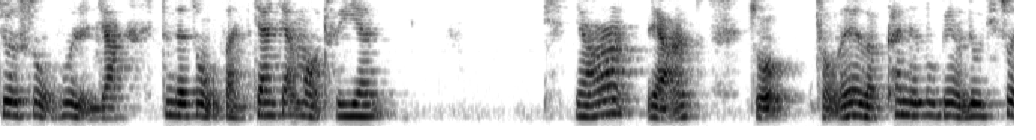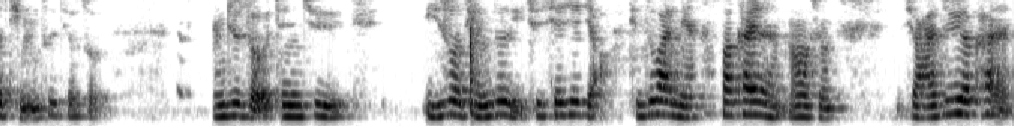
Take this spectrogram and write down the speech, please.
只有四五户人家，正在做午饭，家家冒炊烟。娘儿俩左。走累了，看见路边有六七座亭子，就走，嗯就走进去一座亭子里去歇歇脚。亭子外面花开的很茂盛，小孩子越看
